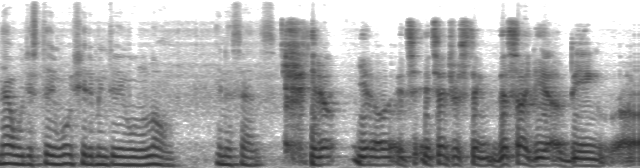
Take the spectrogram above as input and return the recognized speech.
now we're just doing what we should have been doing all along, in a sense. You know, you know, it's it's interesting. This idea of being uh,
